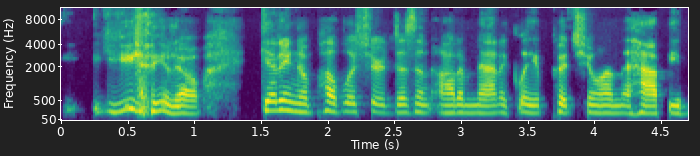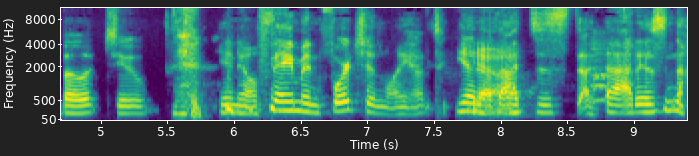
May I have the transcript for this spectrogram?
you, you know, getting a publisher doesn't automatically put you on the happy boat to, you know, fame and fortune land. You know, yeah. that just that is not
